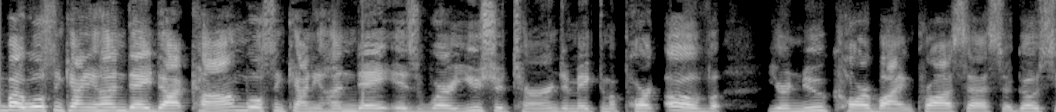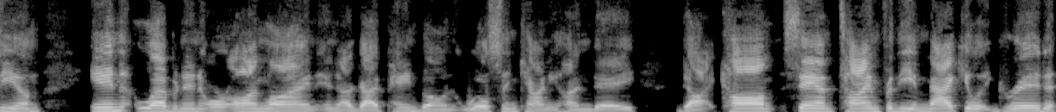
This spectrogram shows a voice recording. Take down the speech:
By WilsonCountyHyundai.com. Wilson County Hyundai is where you should turn to make them a part of your new car buying process. So go see them in Lebanon or online in our guy Painbone, WilsonCountyHyundai.com. Sam, time for the Immaculate Grid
